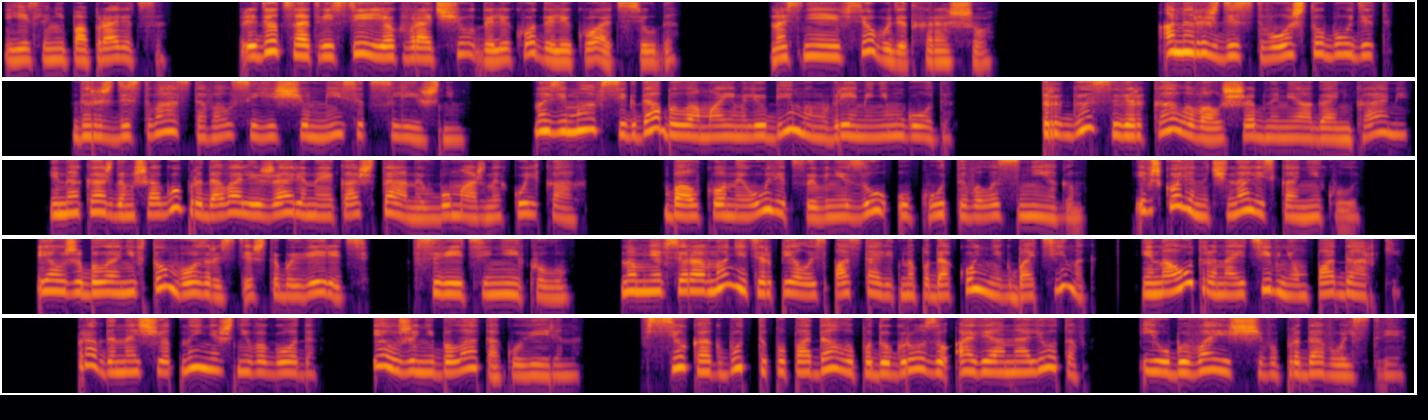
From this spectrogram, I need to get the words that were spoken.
Если не поправится, придется отвезти ее к врачу далеко-далеко отсюда. Но с ней все будет хорошо. А на Рождество что будет? До Рождества оставался еще месяц с лишним, но зима всегда была моим любимым временем года. Торгы сверкала волшебными огоньками, и на каждом шагу продавали жареные каштаны в бумажных кульках. Балконы улицы внизу укутывало снегом, и в школе начинались каникулы. Я уже была не в том возрасте, чтобы верить в свете Николу, но мне все равно не терпелось поставить на подоконник ботинок и наутро найти в нем подарки. Правда, насчет нынешнего года я уже не была так уверена. Все как будто попадало под угрозу авианалетов и убывающего продовольствия.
